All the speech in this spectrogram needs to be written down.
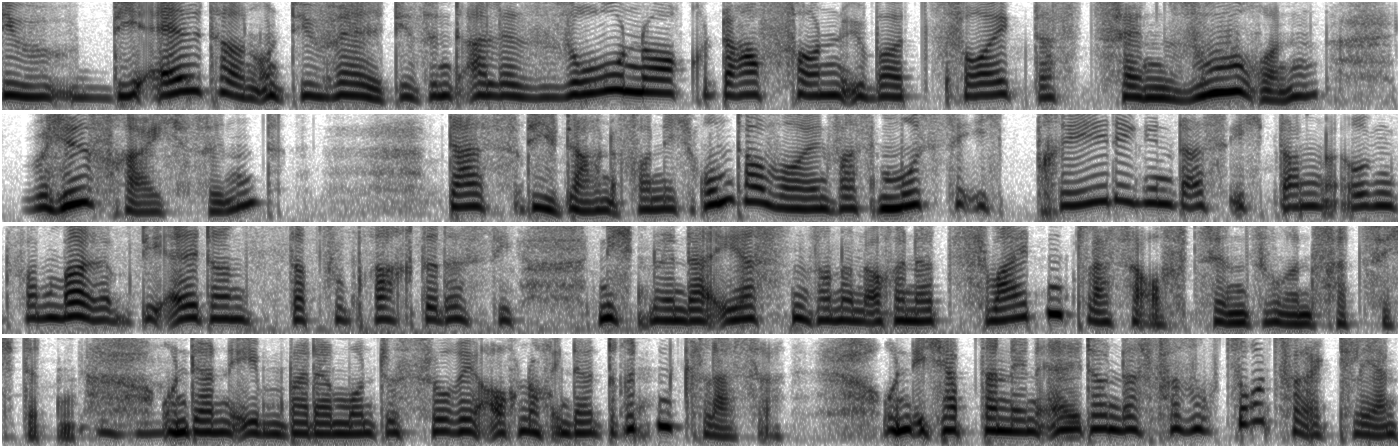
die, die Eltern und die Welt, die sind alle so noch davon überzeugt, dass Zensuren hilfreich sind, dass die davon nicht runter wollen. Was musste ich predigen, dass ich dann irgendwann mal die Eltern dazu brachte, dass sie nicht nur in der ersten, sondern auch in der zweiten Klasse auf Zensuren verzichteten. Mhm. Und dann eben bei der Montessori auch noch in der dritten Klasse. Und ich habe dann den Eltern das versucht so zu erklären.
